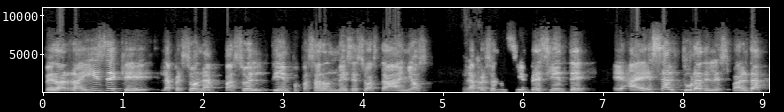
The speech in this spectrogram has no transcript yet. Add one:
pero a raíz de que la persona pasó el tiempo, pasaron meses o hasta años, la persona siempre siente eh, a esa altura de la espalda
